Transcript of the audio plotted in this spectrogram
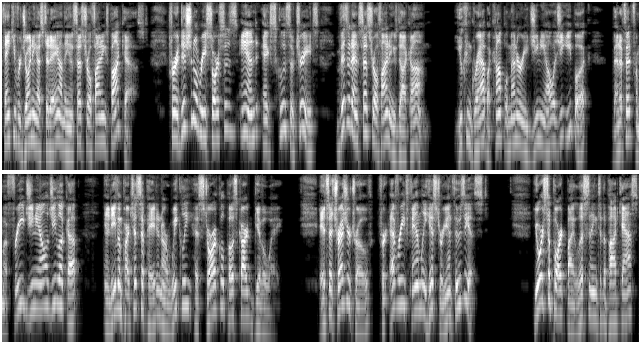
Thank you for joining us today on the Ancestral Findings Podcast. For additional resources and exclusive treats, visit ancestralfindings.com. You can grab a complimentary genealogy ebook, benefit from a free genealogy lookup, and even participate in our weekly historical postcard giveaway. It's a treasure trove for every family history enthusiast. Your support by listening to the podcast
